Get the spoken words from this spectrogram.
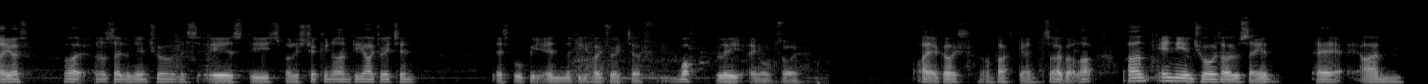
Hi guys, right, as I said in the intro, this is the Spanish chicken I'm dehydrating. This will be in the dehydrator roughly, hang on, sorry. Hiya guys, I'm back again, sorry about that. Um, in the intro as I was saying, uh, um,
